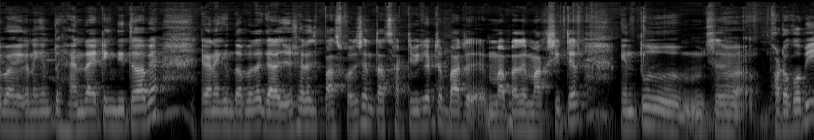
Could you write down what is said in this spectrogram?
এবং এখানে কিন্তু হ্যান্ড রাইটিং দিতে হবে। এখানে কিন্তু আপনাদের গ্র্যাজুয়েশনে পাস করেছেন, তার সার্টিফিকেটের বা আপনাদের মার্কশিটের কিন্তু ফটোকপি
